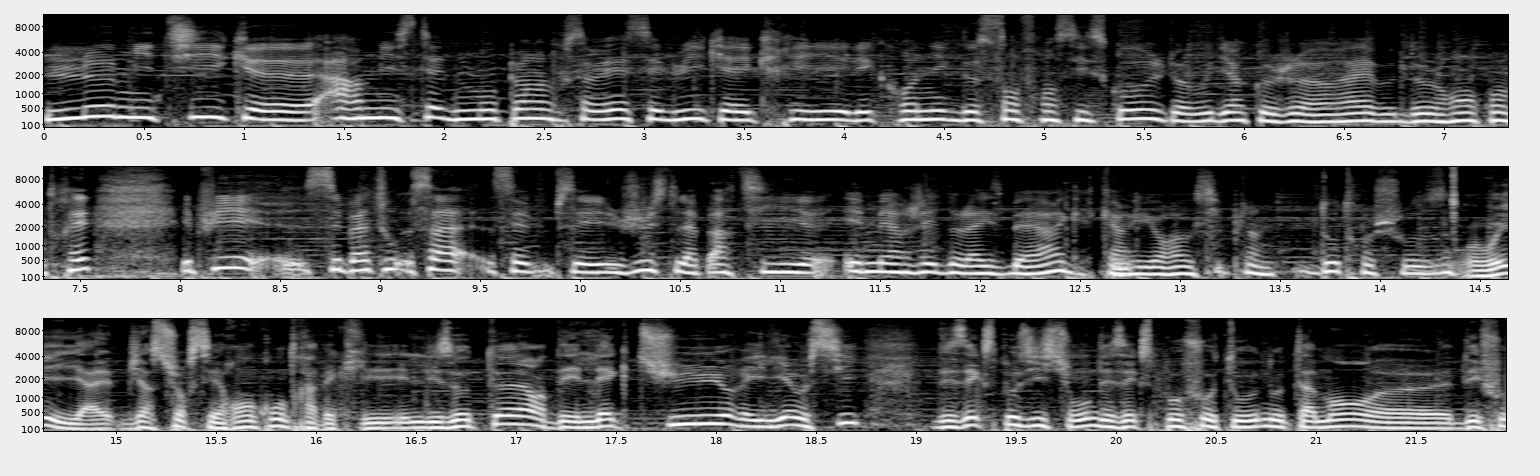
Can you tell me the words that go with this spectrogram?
le mythique euh, Armistead Maupin, vous savez, c'est lui qui a écrit les chroniques de San Francisco. Je dois vous dire que je rêve de le rencontrer. Et puis, c'est pas tout, ça, c'est juste la partie émergée de l'iceberg, car il y aura aussi plein d'autres choses. Oui, il y a bien sûr ces rencontres avec les, les auteurs, des lectures, et il y a aussi des expositions, des expos photos, notamment euh, des photos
